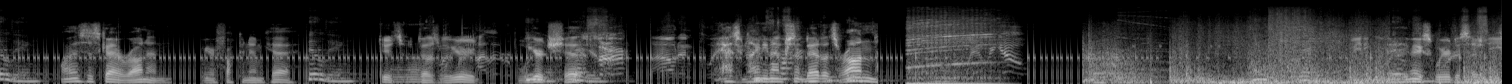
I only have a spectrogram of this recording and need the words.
Building. Why is this guy running from your fucking MK? Building. Dude Uh, does weird, weird Unit shit. ready. Sir. Loud and clear. Yeah, it's 99% dead, let's run. Away we go. Unit ready. Waiting Yeah, he makes weird decisions.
